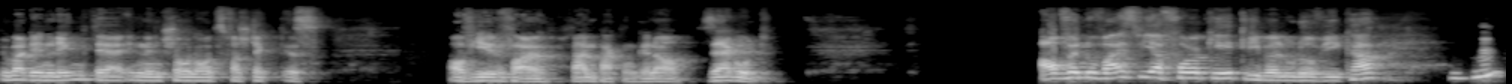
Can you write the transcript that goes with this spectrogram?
über den Link, der in den Show Notes versteckt ist. Auf jeden Fall reinpacken, genau. Sehr gut. Auch wenn du weißt, wie Erfolg geht, liebe Ludovica, mhm.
